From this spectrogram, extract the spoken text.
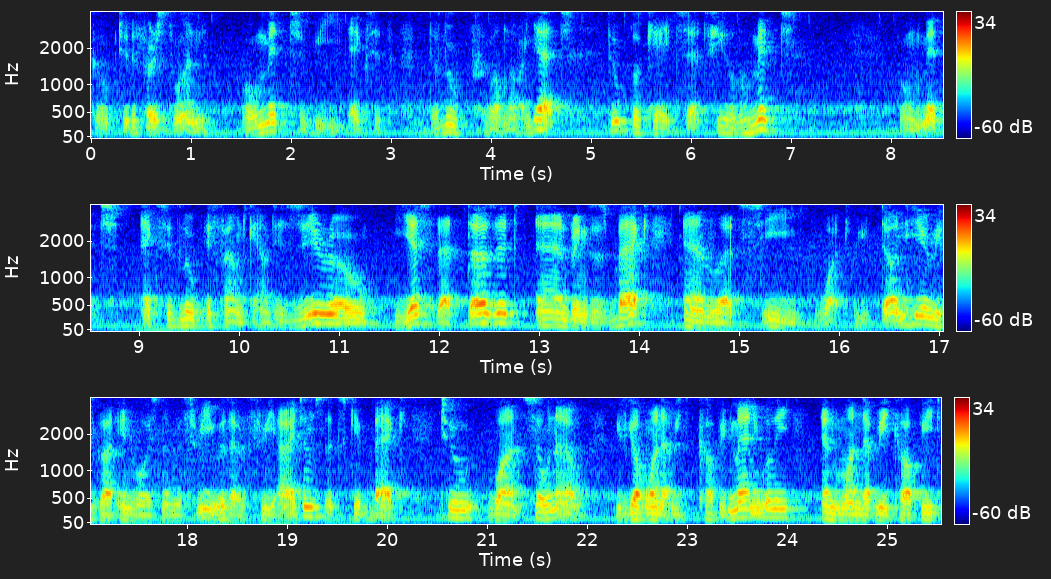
go to the first one, omit, we exit the loop, well not yet, duplicate, set field, omit, omit, exit loop if found count is 0, Yes, that does it and brings us back. And let's see what we've done here. We've got invoice number three with our three items. Let's skip back to one. So now we've got one that we copied manually and one that we copied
